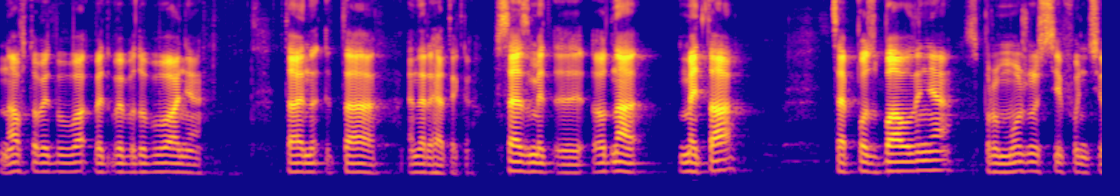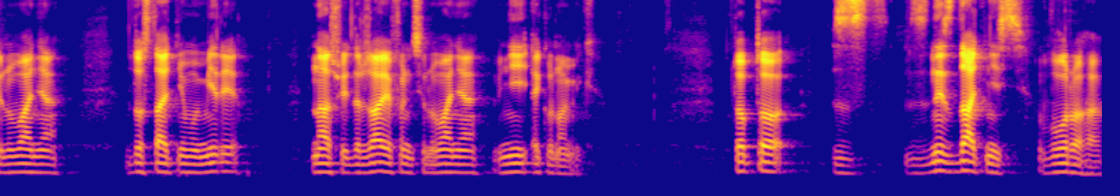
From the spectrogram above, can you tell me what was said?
нафтовидобування та, енергетика. Все е, одна мета це позбавлення спроможності функціонування в достатньому мірі нашої держави функціонування в ній економіки. Тобто нездатність ворога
